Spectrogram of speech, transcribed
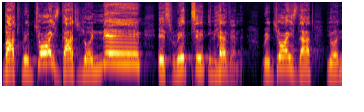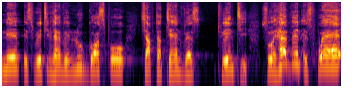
but rejoice that your name is written in heaven. Rejoice that your name is written in heaven. Luke Gospel chapter 10 verse 20. So heaven is where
